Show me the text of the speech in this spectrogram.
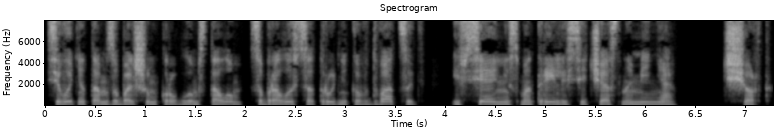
Сегодня там за большим круглым столом собралось сотрудников 20, и все они смотрели сейчас на меня. Черт,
